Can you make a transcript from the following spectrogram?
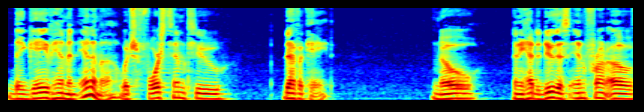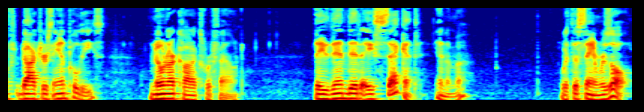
they gave him an enema, which forced him to defecate. No, and he had to do this in front of doctors and police. No narcotics were found. They then did a second enema with the same result.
